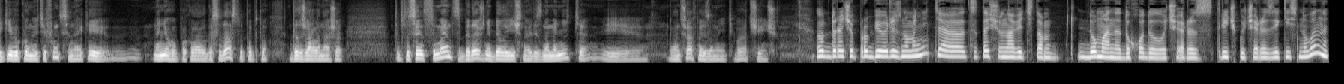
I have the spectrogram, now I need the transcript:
який виконує ті функції, на які на нього поклало государство, тобто держава наша. Тобто це інструмент збереження біологічного різноманіття і ландшафтного різноманіття, багато чи іншого. Ну, До речі, про біорізноманіття це те, що навіть там до мене доходило через стрічку, через якісь новини,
